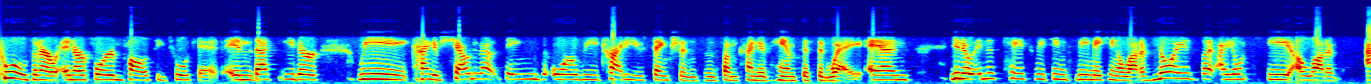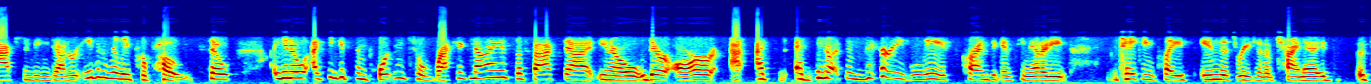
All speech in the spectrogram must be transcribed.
tools in our in our foreign policy toolkit and that's either we kind of shout about things or we try to use sanctions in some kind of ham-fisted way and you know in this case we seem to be making a lot of noise but i don't see a lot of action being done or even really proposed so you know, I think it's important to recognize the fact that, you know, there are, at, at, at, you know, at the very least, crimes against humanity taking place in this region of China. It's, it's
